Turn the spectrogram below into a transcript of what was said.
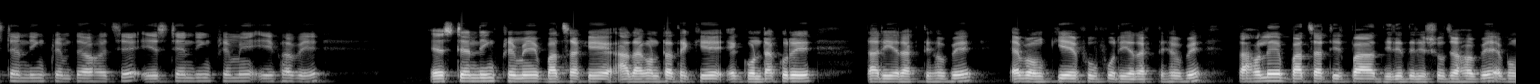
স্ট্যান্ডিং ফ্রেম দেওয়া হয়েছে। এই স্ট্যান্ডিং ফ্রেমে এইভাবে স্ট্যান্ডিং ফ্রেমে বাচ্চাকে আধা ঘণ্টা থেকে এক ঘণ্টা করে দাঁড়িয়ে রাখতে হবে এবং কেএফও পরিয়ে রাখতে হবে। তাহলে বাচ্চাটির পা ধীরে ধীরে সোজা হবে এবং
